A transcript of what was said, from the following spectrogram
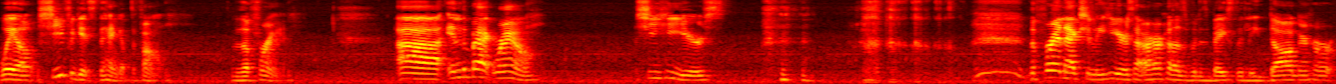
Well, she forgets to hang up the phone. The friend. Uh, in the background, she hears... the friend actually hears how her husband is basically dogging her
